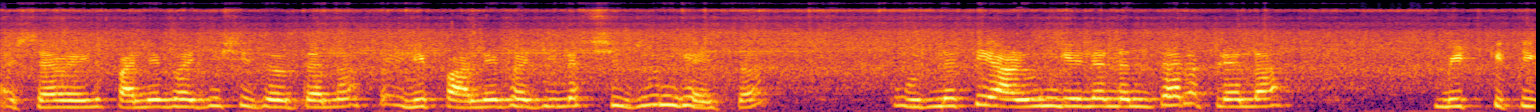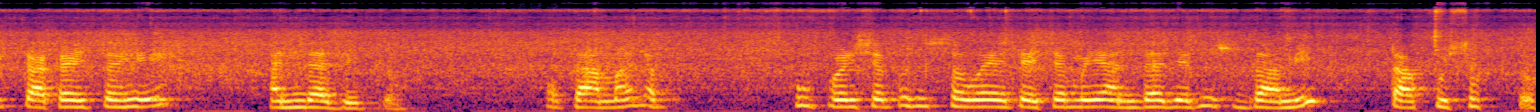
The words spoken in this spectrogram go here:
अशा वेळी पालेभाजी शिजवताना पहिली पालेभाजीला शिजून घ्यायचं. पूर्ण ती आळून गेल्यानंतर आपल्याला मीठ किती टाकायचं हे अंदाज येतो. आता आम्हाला खूप वर्षापासून सवय आहे त्याच्यामुळे अंदाजाने सुद्धा आम्ही टाकू शकतो.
